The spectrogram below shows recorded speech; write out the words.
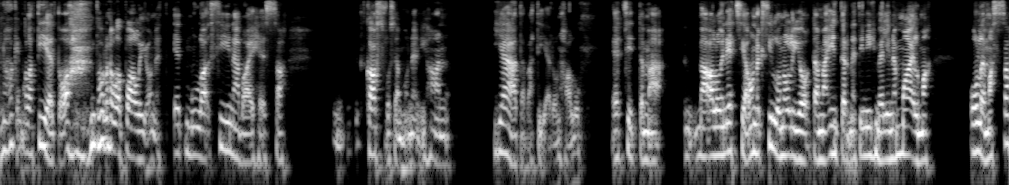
No hakemalla tietoa todella paljon. Että et mulla siinä vaiheessa kasvoi semmoinen ihan jäätävä tiedonhalu. Että sitten mä, mä aloin etsiä, onneksi silloin oli jo tämä internetin ihmeellinen maailma olemassa,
